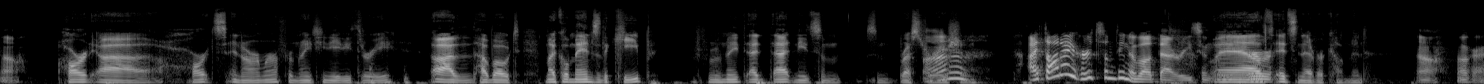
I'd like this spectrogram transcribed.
Oh. Heart uh, Hearts and Armor from 1983. Uh, how about Michael Mann's The Keep from that, that needs some some restoration. I thought I heard something about that recently. well, Or- it's, never coming. oh, okay.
